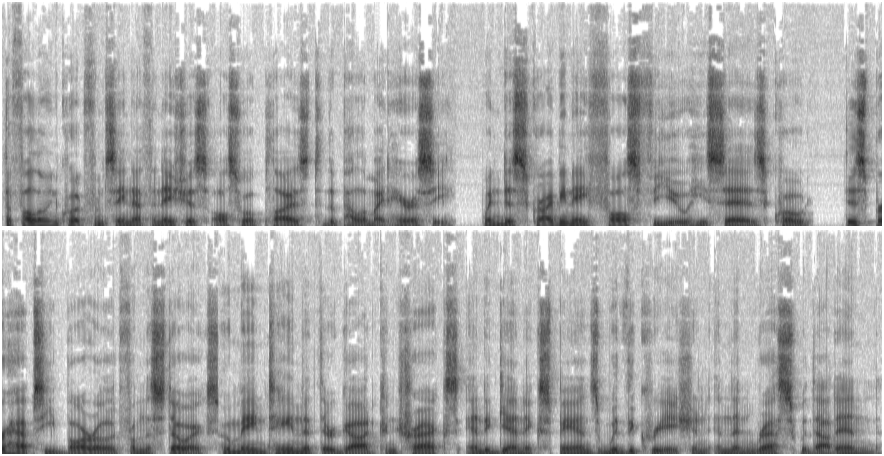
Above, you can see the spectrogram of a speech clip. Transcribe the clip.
The following quote from St. Athanasius also applies to the Palamite heresy. When describing a false view, he says, quote, This perhaps he borrowed from the Stoics, who maintain that their God contracts and again expands with the creation and then rests without end.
